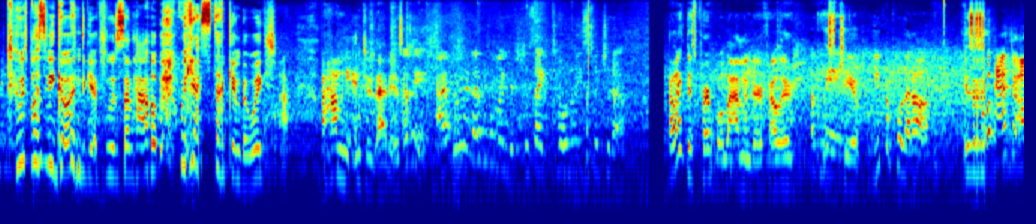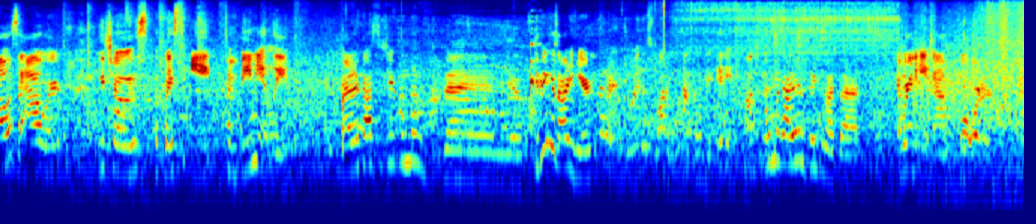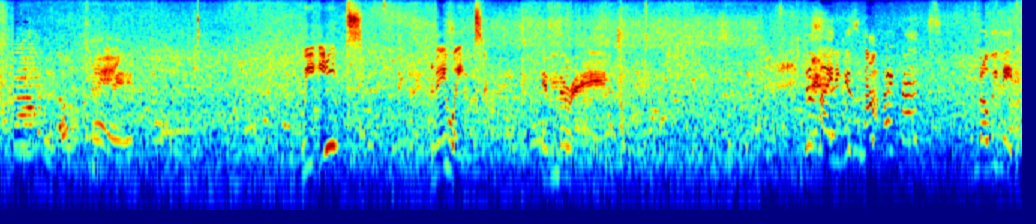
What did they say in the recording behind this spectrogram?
We were supposed to be going to get food. Somehow we got stuck in the wig shop. How many inches that is. Okay, I really for something like this. Just like totally switch it up. I like this purple lavender color. Okay. It's cute. You could pull that off. Is it- After almost an hour, we chose a place to eat conveniently. Right across the street from the venue. You think he's already here? You better enjoy this water. We're not gonna get any content. Oh my god, I didn't think about that. And we're gonna eat now, or order. Okay. We eat, they wait. In the rain. The lighting is not my friend. But we made it.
